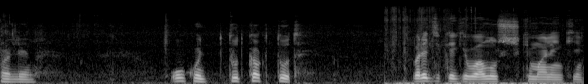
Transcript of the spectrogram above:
Блин. Окунь тут как тут. Смотрите, какие волнушечки маленькие.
